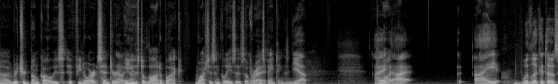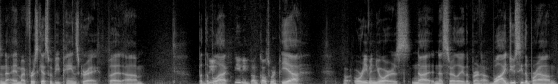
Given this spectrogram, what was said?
Uh, Richard Bunkall is, if you know Art Center, Oh, he yeah. used a lot of black washes and glazes over his paintings. Yeah. I. I I would look at those and and my first guess would be Payne's Gray, but um but the black You mean Bunkall's work? yeah or, or even yours, not necessarily the burnt. uh, Well, I do see the brown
